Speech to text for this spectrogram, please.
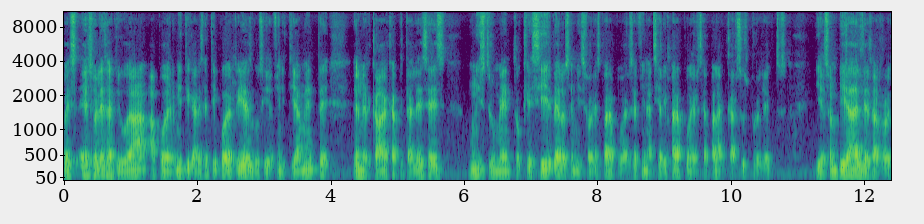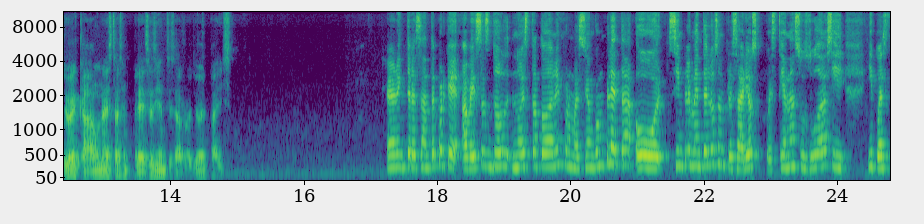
pues eso les ayuda a poder mitigar ese tipo de riesgos y definitivamente el mercado de capitales es un instrumento que sirve a los emisores para poderse financiar y para poderse apalancar sus proyectos. Y eso envía al desarrollo de cada una de estas empresas y en desarrollo del país. Era interesante porque a veces no, no, está toda la información completa o simplemente los empresarios pues tienen sus dudas y, y pues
